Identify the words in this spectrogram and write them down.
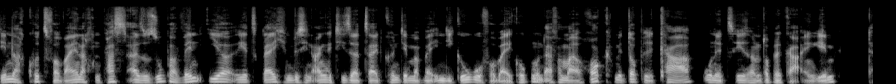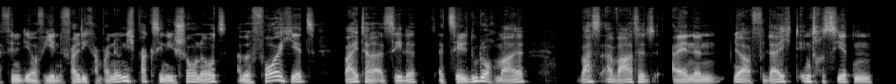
Demnach kurz vor Weihnachten passt also super. Wenn ihr jetzt gleich ein bisschen angeteasert seid, könnt ihr mal bei Indiegogo vorbeigucken und einfach mal Rock mit Doppel-K, ohne C, sondern Doppel-K eingeben. Da findet ihr auf jeden Fall die Kampagne. Und ich packe sie in die Show Notes. Aber bevor ich jetzt weiter erzähle, erzähl du doch mal, was erwartet einen, ja, vielleicht Interessierten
